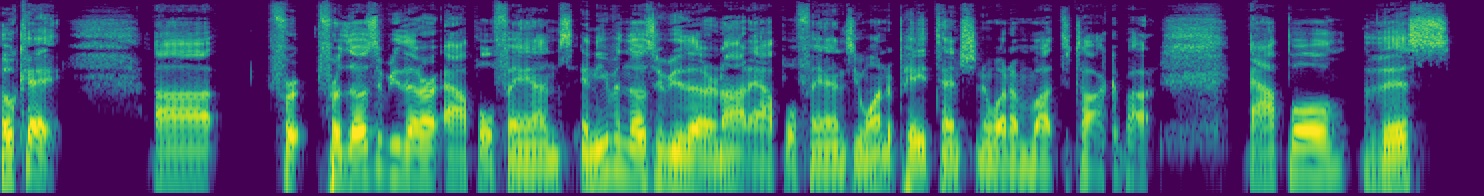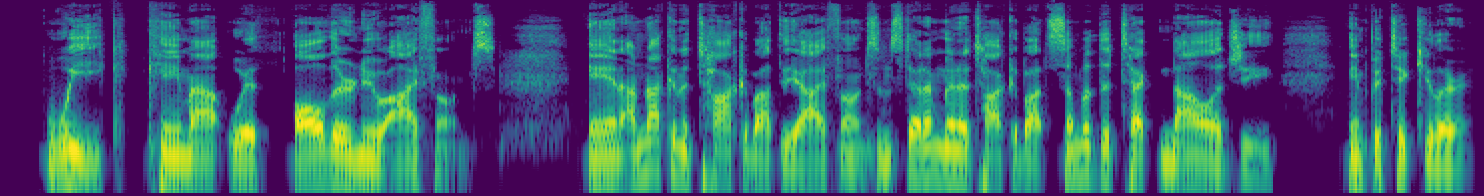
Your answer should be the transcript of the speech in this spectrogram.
Okay. Uh, for, for those of you that are Apple fans, and even those of you that are not Apple fans, you want to pay attention to what I'm about to talk about. Apple this week came out with all their new iPhones. And I'm not going to talk about the iPhones. Instead, I'm going to talk about some of the technology in particular.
